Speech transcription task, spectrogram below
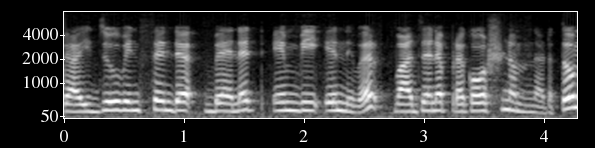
Baiju Vincent Bennett M എന്നിവർ വചന പ്രഘോഷണം നടത്തും.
